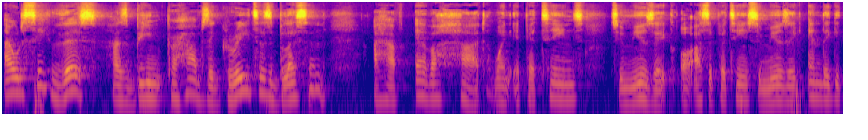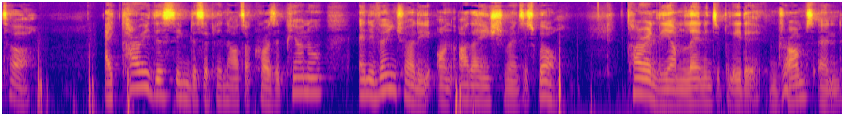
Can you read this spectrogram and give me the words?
I would say this has been perhaps the greatest blessing I have ever had when it pertains to music or as it pertains to music and the guitar. I carry the same discipline out across the piano and eventually on other instruments as well. Currently, I'm learning to play the drums, and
